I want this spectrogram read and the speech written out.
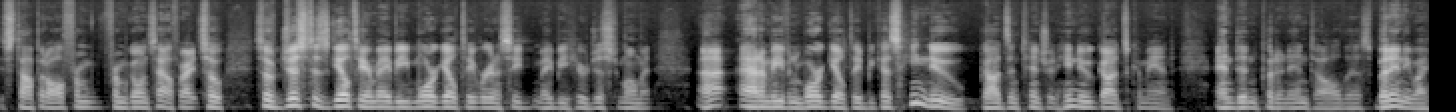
stop it all from, from going south, right? So, so just as guilty, or maybe more guilty, we're going to see maybe here just a moment. Uh, Adam even more guilty because he knew God's intention, he knew God's command, and didn't put an end to all this. But anyway,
